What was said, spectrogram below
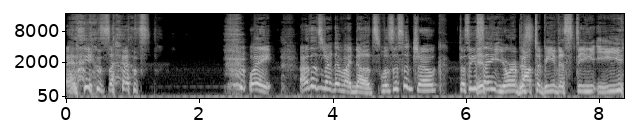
and he says, Wait, I have this written in my notes. Was this a joke? Does he It- say you're this- about to be the Sting E?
